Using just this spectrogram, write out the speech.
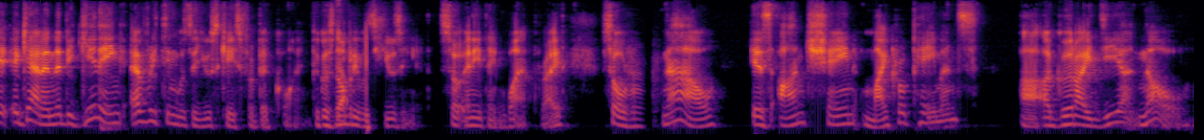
i- again, in the beginning, everything was a use case for Bitcoin because nobody was using it. So anything went, right? So right now, is on chain micropayments uh, a good idea? No,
